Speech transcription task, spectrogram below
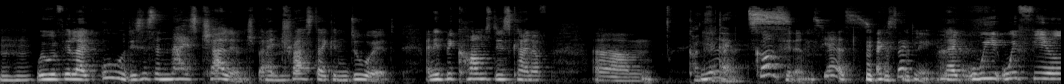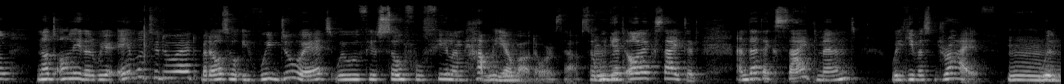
Mm-hmm. We will feel like, "Ooh, this is a nice challenge, but I mm-hmm. trust I can do it," and it becomes this kind of um, Confidence. yeah, confidence. Yes, exactly. like we we feel not only that we are able to do it, but also if we do it, we will feel so fulfilled and happy mm-hmm. about ourselves. So we mm-hmm. get all excited, and that excitement will give us drive. Mm. Will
